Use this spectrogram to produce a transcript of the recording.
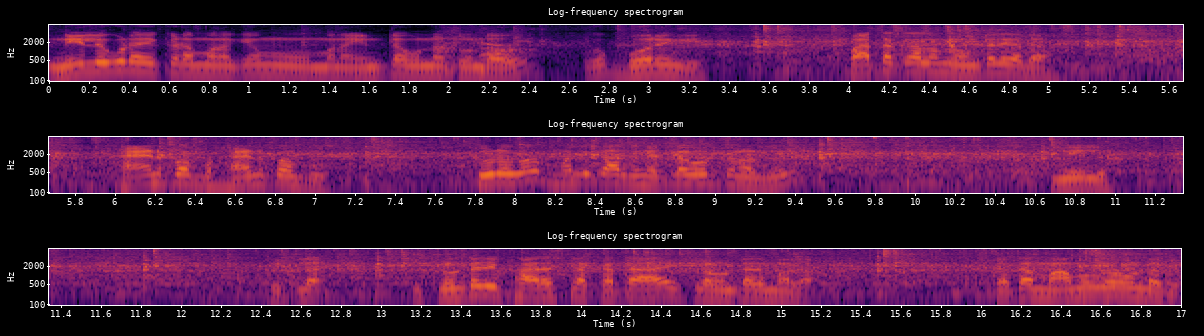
నీళ్ళు కూడా ఇక్కడ మనకేమో మన ఇంట్లో ఉన్నట్టు ఉండవు. బోరింగ్. పాతకాలంలో ఉంటుంది కదా. హ్యాండ్ పంప్ హ్యాండ్ పంపు చూడగో మల్లికార్జున ఎట్లా కొడుతున్నాడు చూడు. నీళ్ళు. ఇట్లా ఇట్లా ఉంటుంది ఫారెస్ట్లో కథ ఇట్లా ఉంటుంది మళ్ళా. కథ మామూలుగా ఉండదు.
